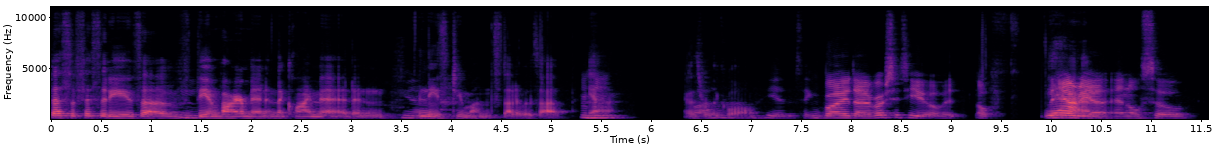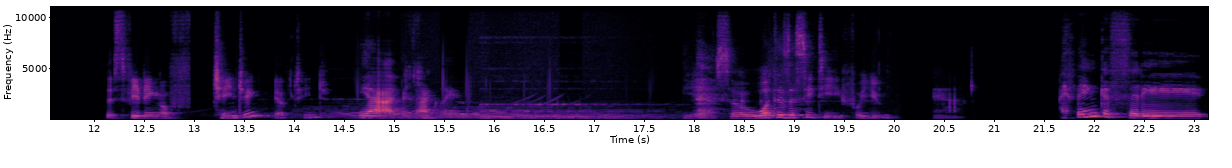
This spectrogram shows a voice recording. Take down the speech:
specificities of Mm. the environment and the climate and Yeah. in these two months that it was up. Yeah. It was really cool. Yeah, the thing, biodiversity of it, of the Yeah. area, and also this feeling of changing. Yeah, change. Yeah, exactly. Yeah. So, what is a city for you? Yeah, I think a city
